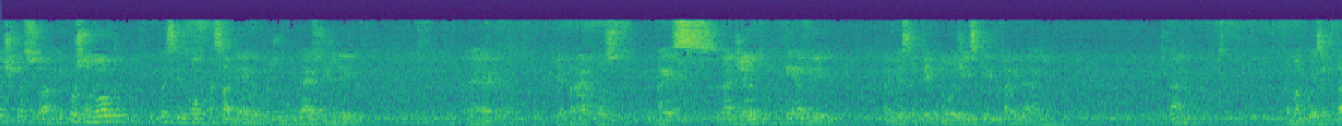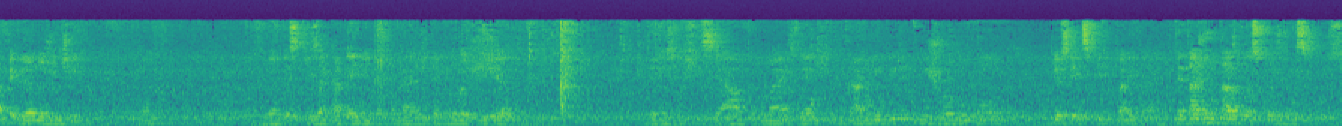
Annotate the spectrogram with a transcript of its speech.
acho que é só. E curso novo, depois vocês vão ficar sabendo, vou divulgar isso direito, é, que é para agosto. Mas não adianta que tem a ver a questão tecnologia e espiritualidade. Tá? É uma coisa que está pegando hoje em dia. Né? Minha pesquisa acadêmica com área de tecnologia, inteligência artificial tudo mais, vem entrar muito em jogo com que eu sei de espiritualidade. Tentar juntar as duas coisas nesse curso.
